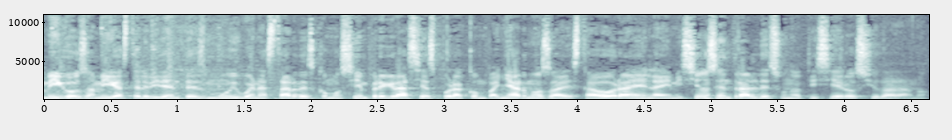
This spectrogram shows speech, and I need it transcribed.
Amigos, amigas televidentes, muy buenas tardes. Como siempre, gracias por acompañarnos a esta hora en la emisión central de su noticiero ciudadano.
